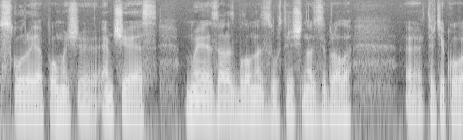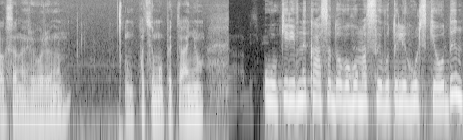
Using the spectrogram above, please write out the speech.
скорая допомога, МЧС. Ми зараз була у нас зустріч, нас зібрала е, Третьякова Оксана Григорівна по цьому питанню. У керівника садового масиву Телігульський 1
